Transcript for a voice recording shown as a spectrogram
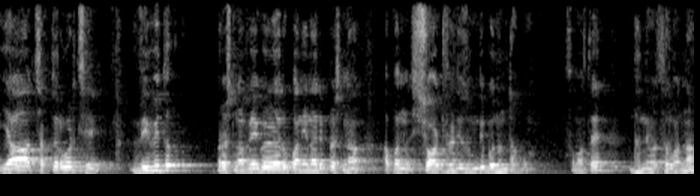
या चॅप्टरवरचे विविध प्रश्न वेगवेगळ्या रूपाने येणारे प्रश्न आपण शॉर्ट व्हिडिओजमध्ये बनवून टाकू. समजते धन्यवाद सर्वांना.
